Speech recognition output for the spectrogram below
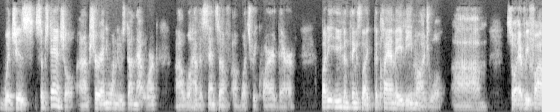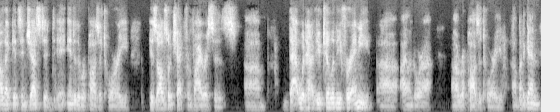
which is substantial. And I'm sure anyone who's done that work uh, will have a sense of, of what's required there. But even things like the ClamAV module, um, so every file that gets ingested into the repository is also checked for viruses. Um, that would have utility for any uh, Islandora uh, repository. Uh, but again,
